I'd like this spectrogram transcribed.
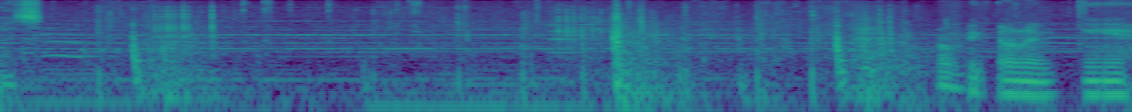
Nice. What have we got in here?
